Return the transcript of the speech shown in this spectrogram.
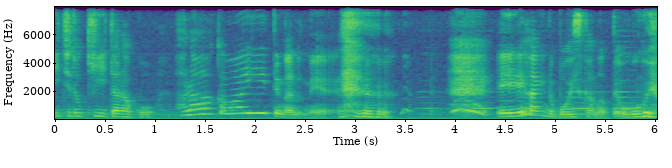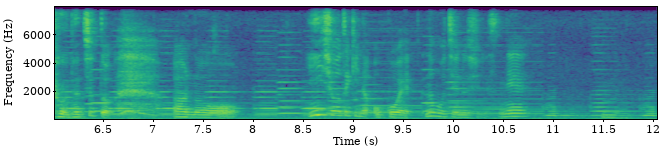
一度聞いたらこう「あらかわいい」ってなるね。AI のボイスかなって思うようなちょっとあの印象的なお声の持ち主ですね。うん、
